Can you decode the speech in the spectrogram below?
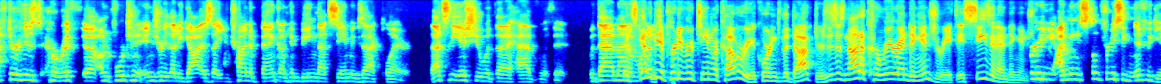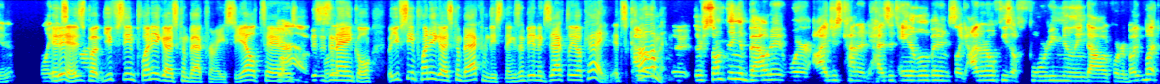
after his horrific, uh, unfortunate injury that he got, is that you're trying to bank on him being that same exact player. That's the issue with that I have with it. With that amount It's going to be a pretty routine recovery, according to the doctors. This is not a career-ending injury; it's a season-ending injury. pretty. I mean, it's still pretty significant. Like it's is, not- but you've seen plenty of guys come back from ACL tears. Yeah, this is an ankle, but you've seen plenty of guys come back from these things and being exactly okay. It's common. there- there's something about it where I just kind of hesitate a little bit. And it's like I don't know if he's a forty million dollar quarterback, but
